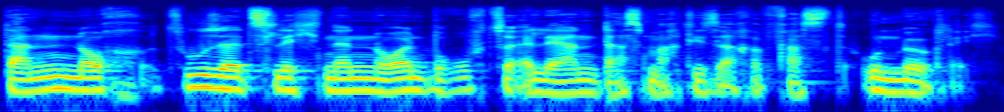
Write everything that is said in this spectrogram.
dann noch zusätzlich einen neuen Beruf zu erlernen, das macht die Sache fast unmöglich.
